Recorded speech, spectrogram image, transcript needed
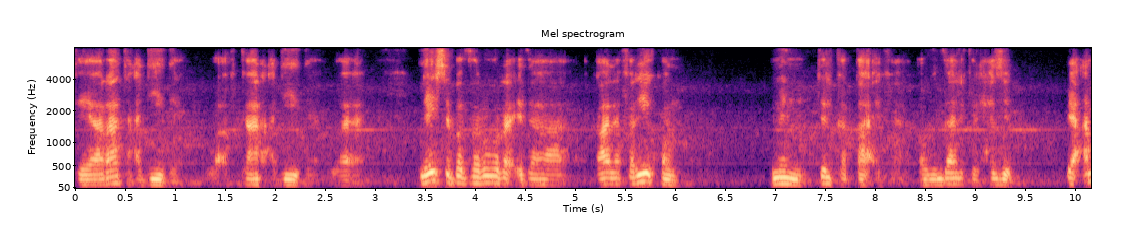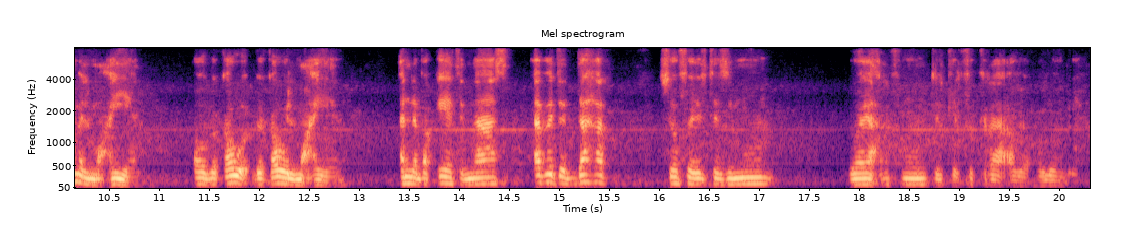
تيارات عديدة وأفكار عديدة وليس بالضرورة إذا قال فريق من تلك الطائفة أو من ذلك الحزب بعمل معين أو بقول, معين أن بقية الناس أبد الدهر سوف يلتزمون ويعرفون تلك الفكرة أو يقولون بها.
